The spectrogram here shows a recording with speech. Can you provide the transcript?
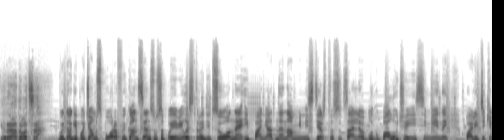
и радоваться. В итоге путем споров и консенсуса появилось традиционное и понятное нам Министерство социального благополучия и семейной политики.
